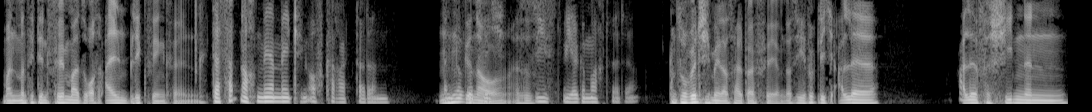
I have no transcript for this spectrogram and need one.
man, man sieht den Film mal so aus allen Blickwinkeln. Das hat noch mehr Making-of-Charakter dann. Wenn Mhm, du genau. Also es- Siehst, wie er gemacht wird, ja. Und so wünsche ich mir das halt bei Filmen, dass ich wirklich alle, alle verschiedenen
